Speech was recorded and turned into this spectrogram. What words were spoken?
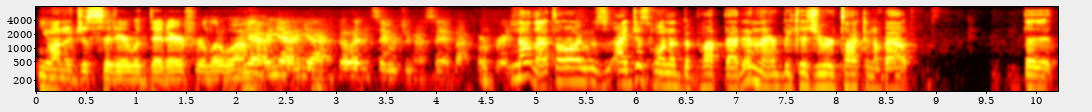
You want to just sit here with dead air for a little while? Yeah, yeah, yeah. Go ahead and say what you're going to say about corporations. No, that's all I was. I just wanted to pop that in there because you were talking about the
